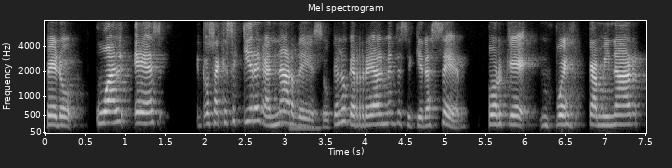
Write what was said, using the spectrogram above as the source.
pero ¿cuál es, o sea, qué se quiere ganar de eso? ¿Qué es lo que realmente se quiere hacer? Porque, pues, caminar,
